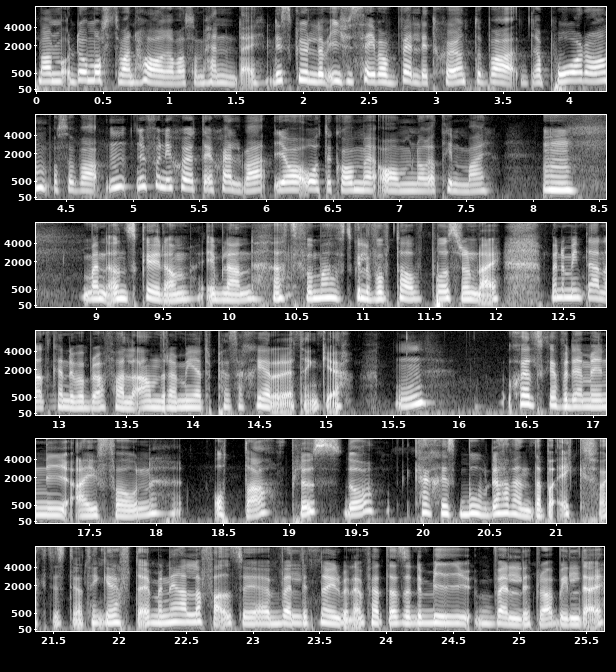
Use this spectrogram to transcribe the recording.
Man, då måste man höra vad som händer. Det skulle i och för sig vara väldigt skönt att bara dra på dem och så bara, mm, nu får ni sköta er själva. Jag återkommer om några timmar. Mm. Man önskar ju dem ibland, att man skulle få ta på sig de där. Men om inte annat kan det vara bra för alla andra medpassagerare, tänker jag. Mm. Själv skaffade jag mig en ny iPhone 8 plus då. Kanske borde ha väntat på X faktiskt, jag tänker efter. Men i alla fall så är jag väldigt nöjd med den. För att alltså, det blir ju väldigt bra bilder.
